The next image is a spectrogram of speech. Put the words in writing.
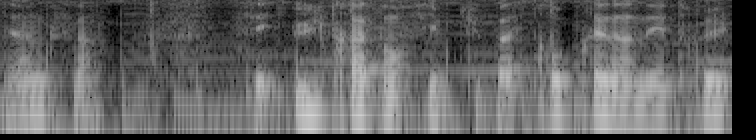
Dingue ça. C'est ultra sensible, tu passes trop près d'un des trucs.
